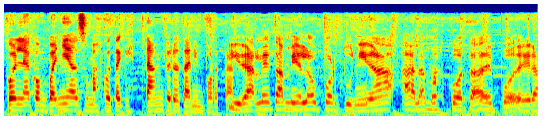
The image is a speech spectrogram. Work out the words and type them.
con la compañía de su mascota que es tan pero tan importante. Y darle también la oportunidad a la mascota de poder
